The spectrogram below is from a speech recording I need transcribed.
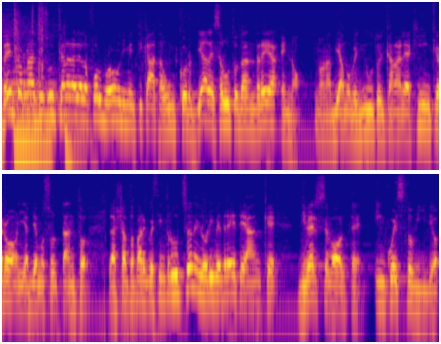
Bentornati sul canale della Formula 1 dimenticata, un cordiale saluto da Andrea. E no, non abbiamo venduto il canale a Kinchero, gli abbiamo soltanto lasciato fare questa introduzione, lo rivedrete anche diverse volte in questo video,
